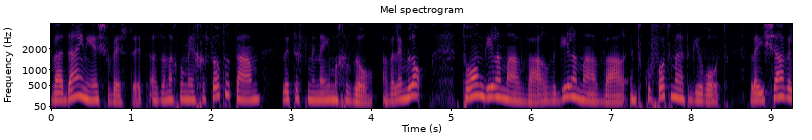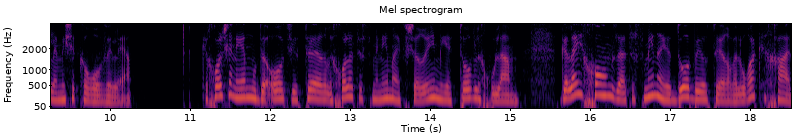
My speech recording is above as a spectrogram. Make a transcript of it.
ועדיין יש וסת, אז אנחנו מייחסות אותם לתסמיני מחזור, אבל הם לא. טרום גיל המעבר וגיל המעבר הן תקופות מאתגרות, לאישה ולמי שקרוב אליה. ככל שנהיה מודעות יותר לכל התסמינים האפשריים, יהיה טוב לכולם. גלי חום זה התסמין הידוע ביותר, אבל הוא רק אחד.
